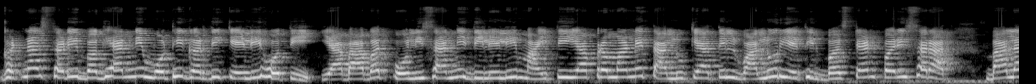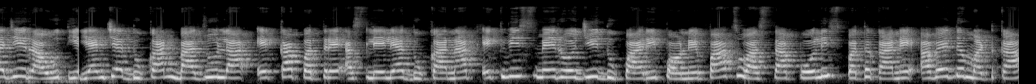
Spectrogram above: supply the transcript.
घटनास्थळी बघ्यांनी मोठी गर्दी केली होती. याबाबत पोलिसांनी दिलेली माहिती याप्रमाणे तालुक्यातील वालूर येथील बसस्टँड परिसरात बालाजी राऊत यांच्या दुकान बाजूला एका पत्रे असलेल्या दुकानात एकवीस मे रोजी दुपारी पावणे पाच वाजता पोलीस पथकाने अवैध मटका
